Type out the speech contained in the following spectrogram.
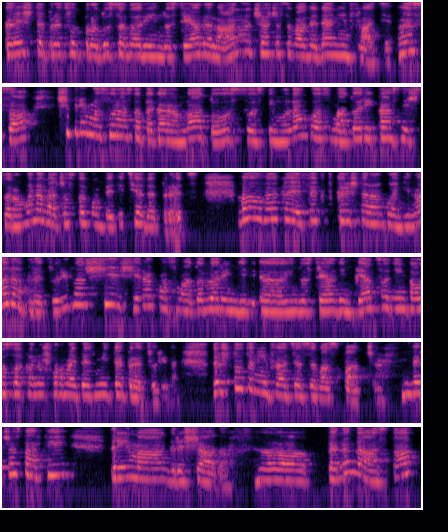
crește prețul produselor industriale la anul, ceea ce se va vedea în inflație. Însă, și prin măsura asta pe care am luat-o, să stimulăm consumatorii casnici să rămână în această competiție de preț, va avea ca efect creșterea în continuare a prețurilor și ieșirea consumatorilor uh, industriali din piață din cauza că nu își vor mai permite prețurile. Deci tot în inflație se va sparge. Deci asta ar fi prima greșeală. Uh, pe lângă asta,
